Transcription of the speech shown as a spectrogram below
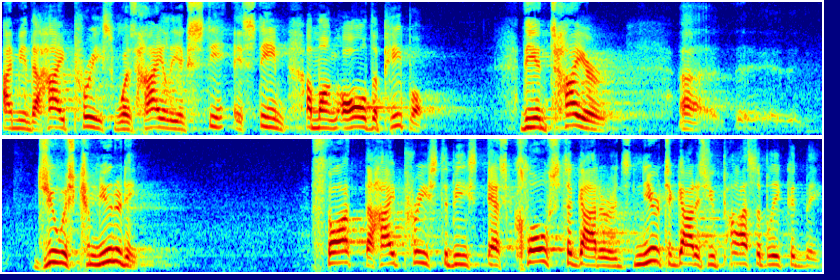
I mean, the high priest was highly esteemed among all the people. The entire uh, Jewish community thought the high priest to be as close to God or as near to God as you possibly could be.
